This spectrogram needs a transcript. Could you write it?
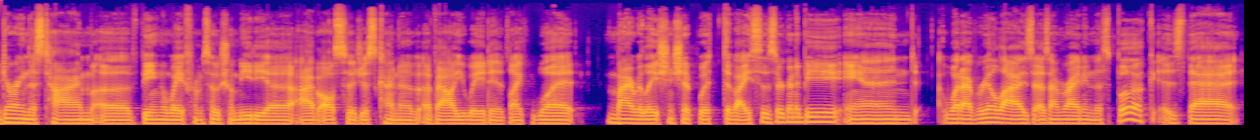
during this time of being away from social media, I've also just kind of evaluated like what my relationship with devices are going to be. And what I've realized as I'm writing this book is that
